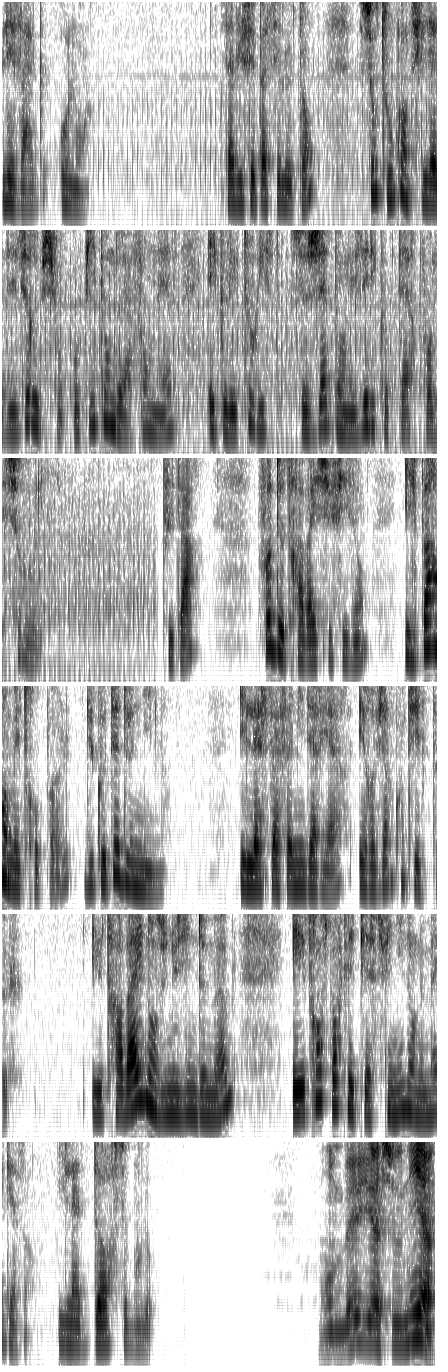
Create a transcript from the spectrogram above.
les vagues au loin. Ça lui fait passer le temps, surtout quand il y a des éruptions au piton de la fournaise et que les touristes se jettent dans les hélicoptères pour les survoler. Plus tard, faute de travail suffisant, il part en métropole, du côté de Nîmes. Il laisse sa famille derrière et revient quand il peut. Il travaille dans une usine de meubles et transporte les pièces finies dans le magasin. Il adore ce boulot. Mon meilleur souvenir,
